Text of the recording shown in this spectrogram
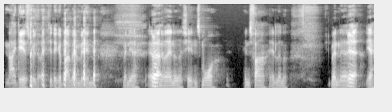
nej, det er selvfølgelig rigtigt. Det kan bare være en veninde. Men ja, eller Ja. noget andet. Sige hendes mor, hendes far, et eller andet. Men øh, Ja. ja.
